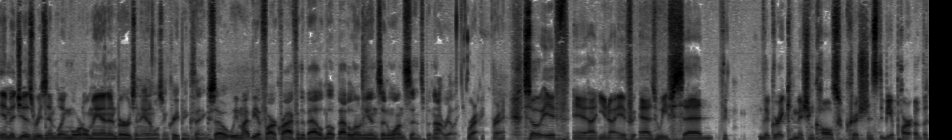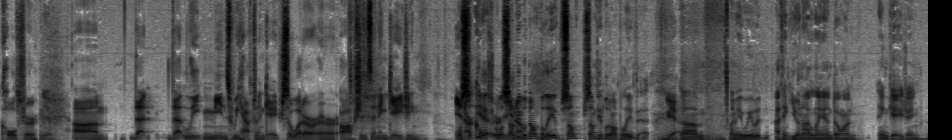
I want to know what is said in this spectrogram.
images resembling mortal man and birds and animals and creeping things. So we might be a far cry from the Babylonians in one sense, but not really. Right, right. So if uh, you know, if as we've said, the the Great Commission calls Christians to be a part of the culture. Yeah. Um, that that le- means we have to engage. So what are our options in engaging in well, our culture? Yeah, well, some know? people don't believe some some people don't believe that. Yeah. Um, I mean, we would. I think you and I land on engaging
